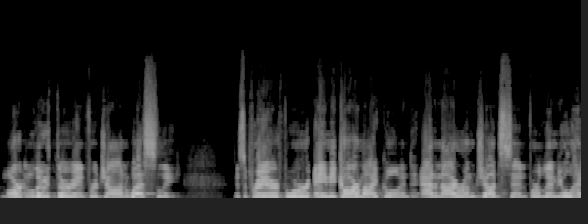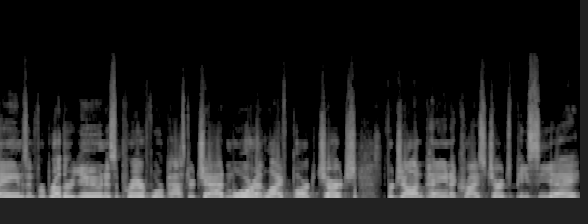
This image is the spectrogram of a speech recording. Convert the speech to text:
Martin Luther and for John Wesley. It's a prayer for Amy Carmichael and Adoniram Judson, for Lemuel Haynes and for Brother Yun. It's a prayer for Pastor Chad Moore at Life Park Church, for John Payne at Christ Church PCA.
